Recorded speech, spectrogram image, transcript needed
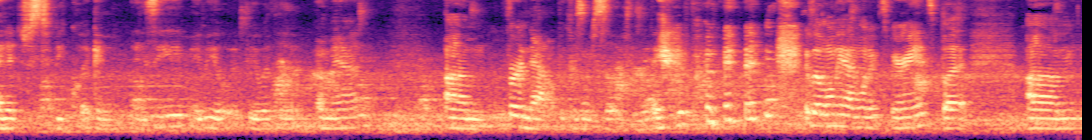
and it just to be quick and easy, maybe it would be with a, a man. Um, for now, because I'm still intimidated by women, because I've only had one experience. But um,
